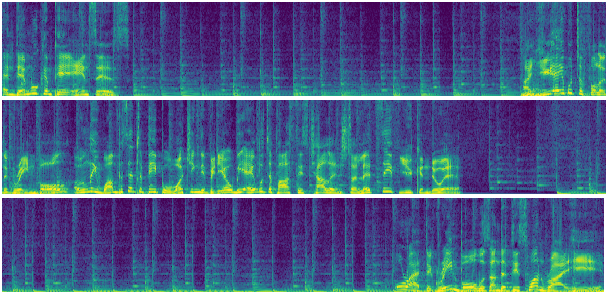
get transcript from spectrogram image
and then we'll compare answers. Are you able to follow the green ball? Only 1% of people watching the video will be able to pass this challenge, so let's see if you can do it. Alright, the green ball was under this one right here.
